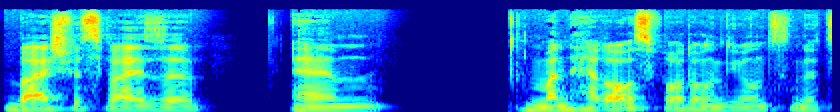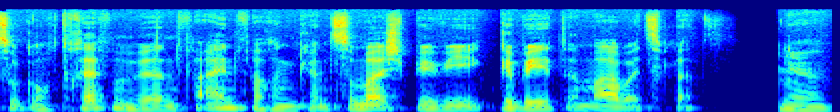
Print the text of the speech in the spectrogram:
beispielsweise ähm, man Herausforderungen, die uns in der Zukunft treffen werden, vereinfachen kann. Zum Beispiel wie Gebet am Arbeitsplatz. Ja.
